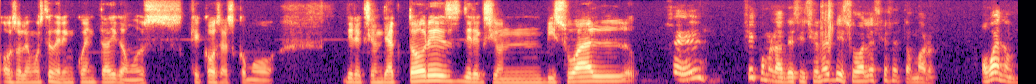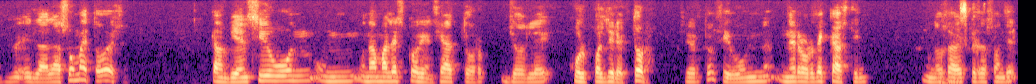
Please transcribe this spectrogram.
o solemos tener en cuenta, digamos, qué cosas como dirección de actores, dirección visual. Sí, sí, como las decisiones visuales que se tomaron. O bueno, la, la suma de todo eso. También si hubo un- un- una mala escogencia de actor, yo le culpo al director, ¿cierto? Si hubo un, un error de casting, uno Un sabe que esas son de-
